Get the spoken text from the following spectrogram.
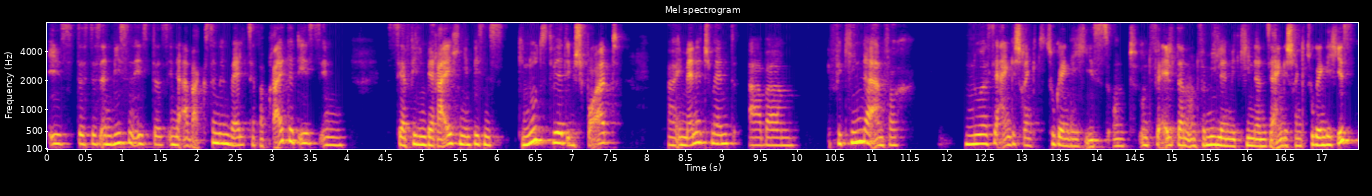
ist, dass das ein Wissen ist, das in der Erwachsenenwelt sehr verbreitet ist, in sehr vielen Bereichen im Business genutzt wird im Sport, äh, im Management, aber für Kinder einfach nur sehr eingeschränkt zugänglich ist und, und für Eltern und Familien mit Kindern sehr eingeschränkt zugänglich ist.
